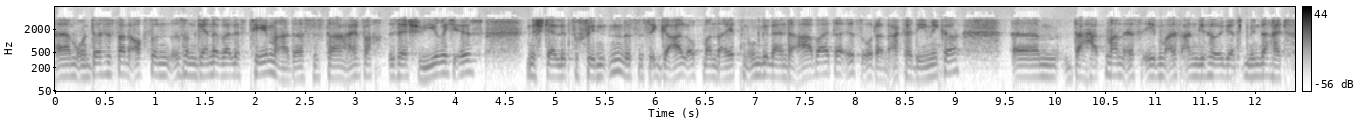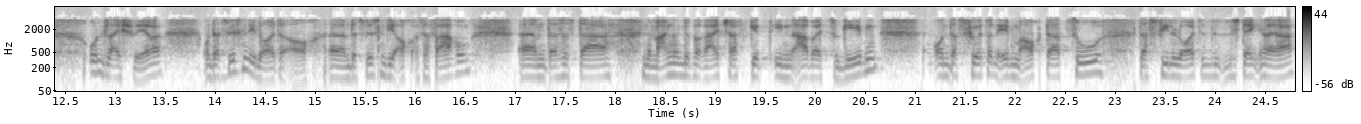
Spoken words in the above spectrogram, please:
Ähm, und das ist dann auch so ein, so ein generelles Thema, dass es da einfach sehr schwierig ist, eine Stelle zu finden. Das ist egal, ob man da jetzt ein ungelernter Arbeiter ist oder ein Akademiker. Ähm, da hat man es eben als Angehöriger der Minderheit ungleich schwerer. Und das wissen die Leute auch. Ähm, das wissen die auch aus Erfahrung. Ähm, dass es da eine mangelnde Bereitschaft gibt, ihnen Arbeit zu geben. Und das führt dann eben auch dazu, dass viele Leute sich denken, naja,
